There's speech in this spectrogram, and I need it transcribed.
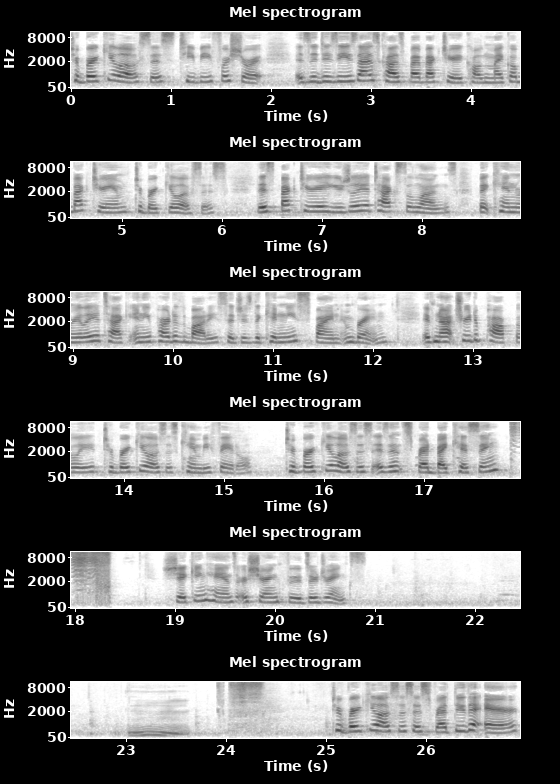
Tuberculosis, TB for short, is a disease that is caused by bacteria called Mycobacterium tuberculosis. This bacteria usually attacks the lungs, but can really attack any part of the body, such as the kidneys, spine, and brain. If not treated properly, tuberculosis can be fatal. Tuberculosis isn't spread by kissing, shaking hands, or sharing foods or drinks. Mm. Tuberculosis is spread through the air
